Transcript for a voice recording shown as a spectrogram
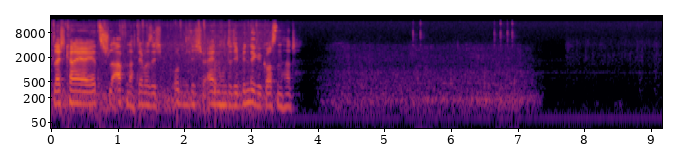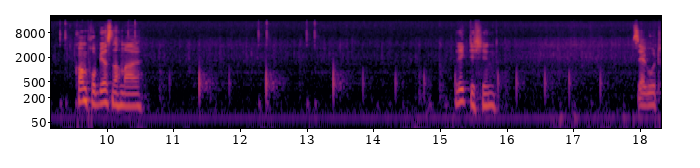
Vielleicht kann er ja jetzt schlafen, nachdem er sich ordentlich einen hinter die Binde gegossen hat. Komm, probier's nochmal. Leg dich hin. Sehr gut.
